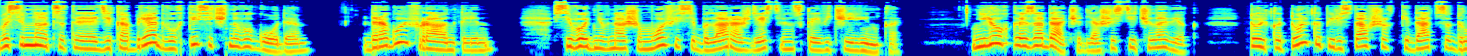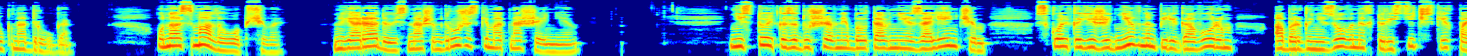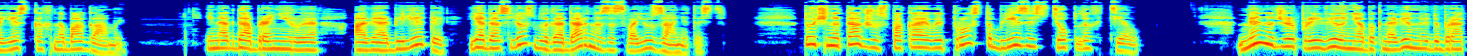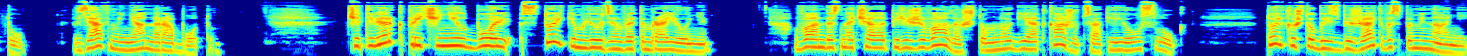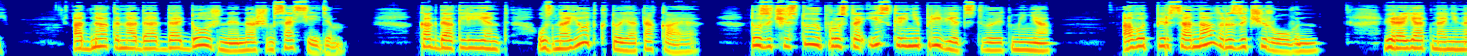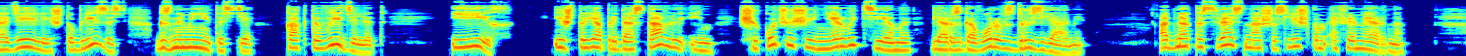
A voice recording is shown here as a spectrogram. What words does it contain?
18 декабря 2000 года. Дорогой Франклин, сегодня в нашем офисе была рождественская вечеринка. Нелегкая задача для шести человек, только-только переставших кидаться друг на друга. У нас мало общего, но я радуюсь нашим дружеским отношениям. Не столько за душевной болтовне за ленчем, сколько ежедневным переговорам об организованных туристических поездках на Багамы. Иногда, бронируя авиабилеты, я до слез благодарна за свою занятость. Точно так же успокаивает просто близость теплых тел. Менеджер проявила необыкновенную доброту, взяв меня на работу. Четверг причинил боль стольким людям в этом районе. Ванда сначала переживала, что многие откажутся от ее услуг, только чтобы избежать воспоминаний. Однако надо отдать должное нашим соседям. Когда клиент узнает, кто я такая, то зачастую просто искренне приветствует меня. А вот персонал разочарован. Вероятно, они надеялись, что близость к знаменитости как-то выделит и их, и что я предоставлю им щекочущие нервы темы для разговоров с друзьями. Однако связь наша слишком эфемерна.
